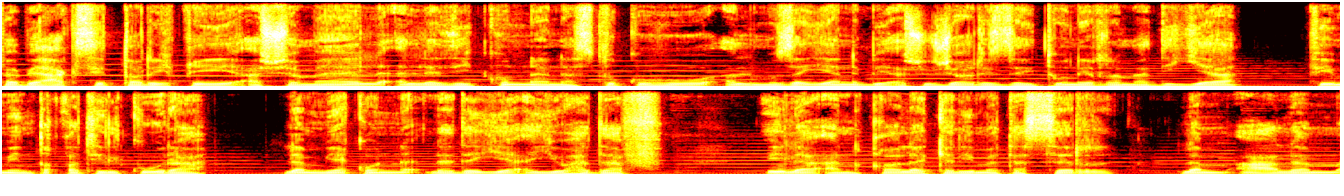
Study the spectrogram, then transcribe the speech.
فبعكس الطريق الشمال الذي كنا نسلكه المزين بأشجار الزيتون الرمادية في منطقة الكورة لم يكن لدي أي هدف إلى أن قال كلمة السر لم أعلم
